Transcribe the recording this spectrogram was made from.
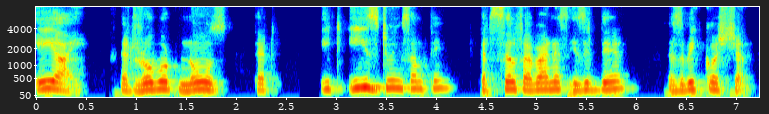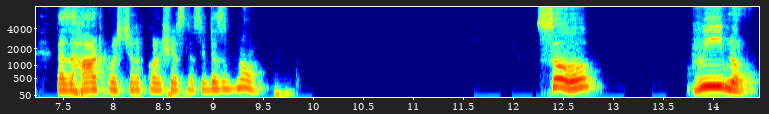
ai that robot knows that it is doing something that self-awareness is it there? That's a big question. That's a hard question of consciousness. It doesn't know. So we know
